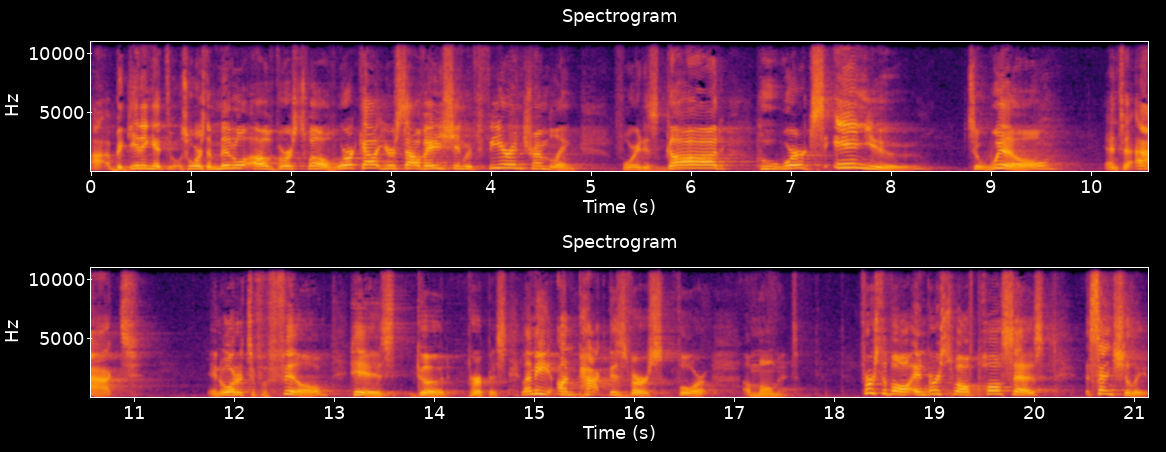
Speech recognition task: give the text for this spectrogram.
uh, beginning at, towards the middle of verse 12 Work out your salvation with fear and trembling, for it is God who works in you to will and to act in order to fulfill his good purpose. Let me unpack this verse for a moment. First of all, in verse 12, Paul says essentially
